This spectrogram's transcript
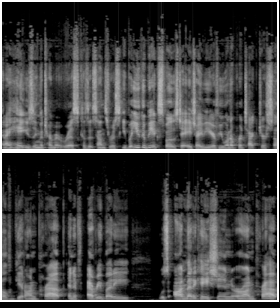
and I hate using the term at risk because it sounds risky, but you could be exposed to HIV. Or if you want to protect yourself, get on PrEP. And if everybody was on medication or on PrEP,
